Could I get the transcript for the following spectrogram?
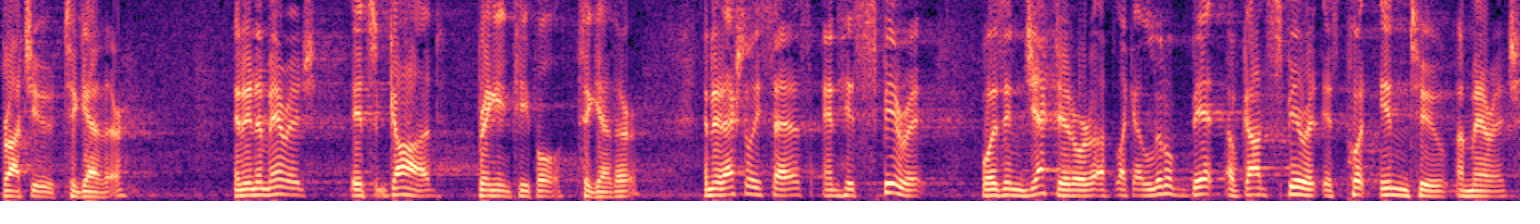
brought you together. And in a marriage, it's God bringing people together. And it actually says, and his spirit was injected, or a, like a little bit of God's Spirit is put into a marriage.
